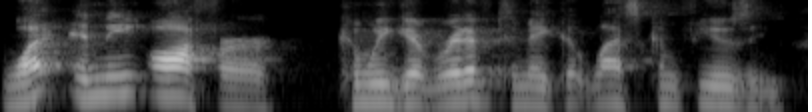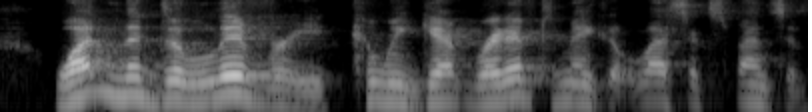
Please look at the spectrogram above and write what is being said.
What in the offer can we get rid of to make it less confusing? What in the delivery can we get rid of to make it less expensive?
